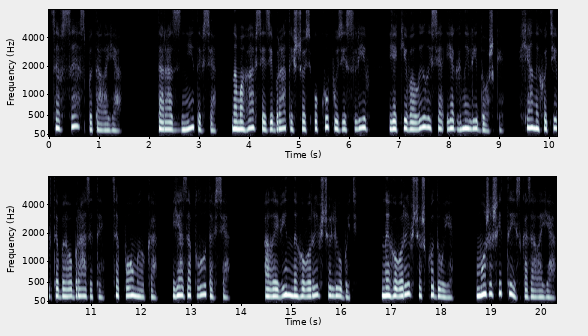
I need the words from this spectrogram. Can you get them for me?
Це все? спитала я. Тарас знітився, намагався зібрати щось у купу зі слів, які валилися, як гнилі дошки. Я не хотів тебе образити, це помилка, я заплутався. Але він не говорив, що любить, не говорив, що шкодує. Можеш і ти, сказала я.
